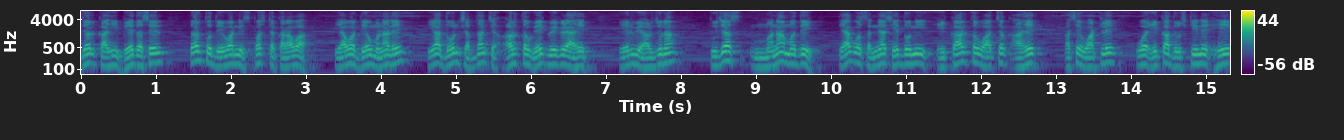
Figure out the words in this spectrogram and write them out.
जर काही भेद असेल तर तो देवांनी स्पष्ट करावा. यावर देव म्हणाले या दोन शब्दांचे अर्थ वेगवेगळे आहेत. एरवी अर्जुना तुझ्या मनामध्ये त्याग व संन्यास हे दोन्ही एकार्थवाचक आहेत असे वाटले व एका दृष्टीने हे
